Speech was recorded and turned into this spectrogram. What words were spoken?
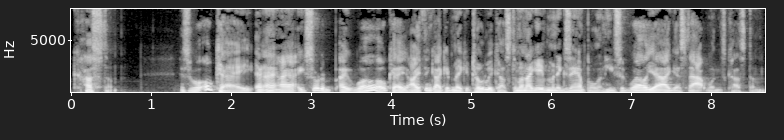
custom. I said, well, okay. And I, I sort of, I, well, okay, I think I could make it totally custom. And I gave him an example and he said, well, yeah, I guess that one's custom.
